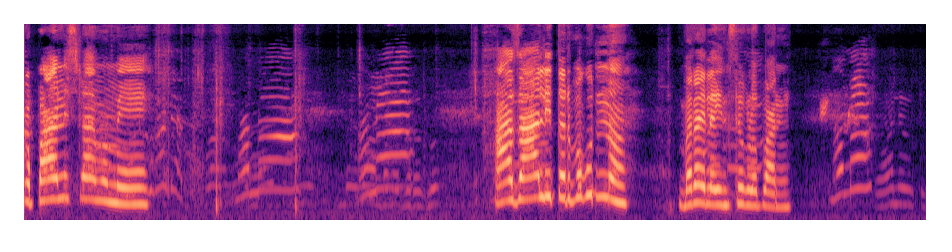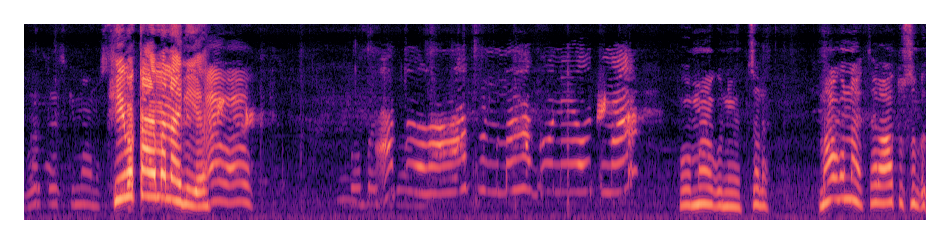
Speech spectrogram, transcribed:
ग पाणीच नाही मम्मी. आज आली तर बघूत ना. भरायला येईन सगळं पाणी. ही बघ काय म्हणाली. हो मागून येऊ चला. मागून नाही चला आतू संगत.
